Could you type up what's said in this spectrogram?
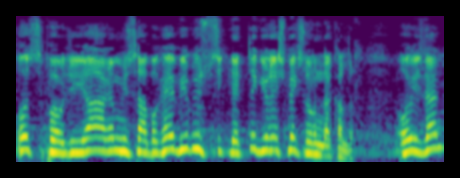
o sporcu yarın müsabakaya bir üst siklette güreşmek zorunda kalır. O yüzden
